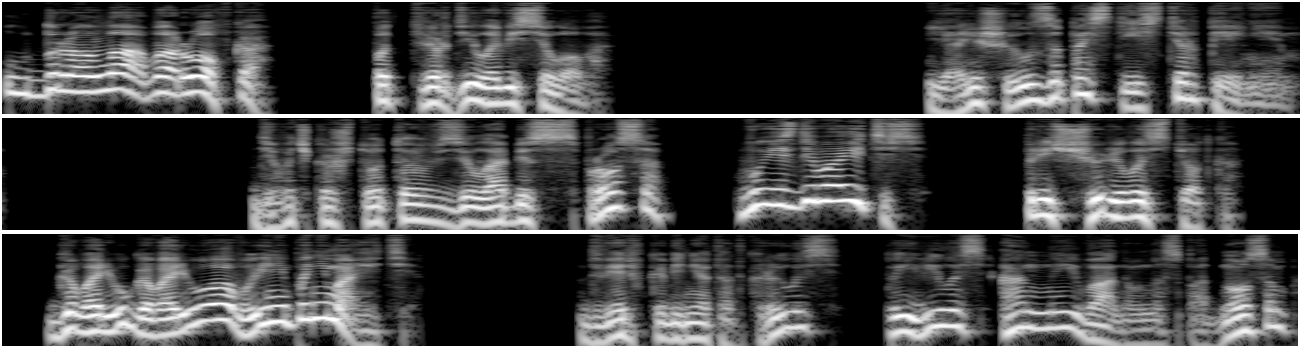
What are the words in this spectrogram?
«Удрала воровка!» — подтвердила Веселова. Я решил запастись терпением. Девочка что-то взяла без спроса? Вы издеваетесь? Прищурилась тетка. Говорю, говорю, а вы не понимаете. Дверь в кабинет открылась, появилась Анна Ивановна с подносом,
